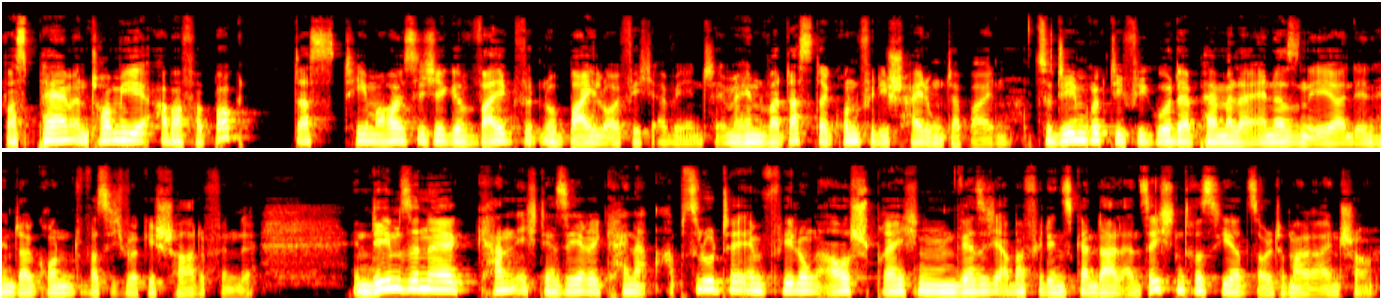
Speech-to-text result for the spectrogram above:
Was Pam und Tommy aber verbockt, das Thema häusliche Gewalt wird nur beiläufig erwähnt. Immerhin war das der Grund für die Scheidung der beiden. Zudem rückt die Figur der Pamela Anderson eher in den Hintergrund, was ich wirklich schade finde. In dem Sinne kann ich der Serie keine absolute Empfehlung aussprechen. Wer sich aber für den Skandal an sich interessiert, sollte mal reinschauen.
